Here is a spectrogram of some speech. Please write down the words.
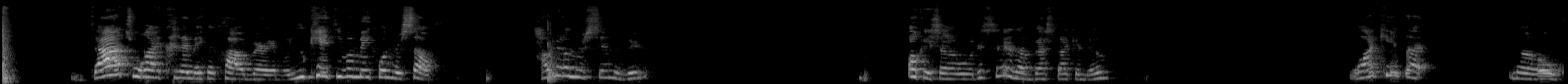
That's why I couldn't make a cloud variable. You can't even make one yourself. How do I understand the variable? Okay, so this is the best I can do. Why can't that? No.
